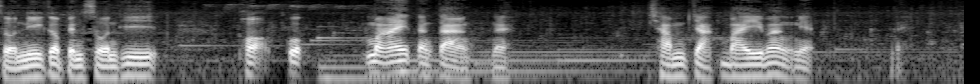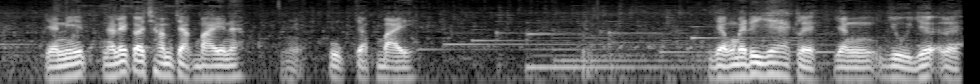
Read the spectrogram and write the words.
โซนนี้ก็เป็นโซนที่เพาะพวกไม้ต่างๆนะชำจากใบบ้างเนี่ยอย่างนี้นาเล็กก็ชำจากใบนะปลูกจากใบ ยังไม่ได้แยกเลยยังอยู่เยอะเลย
